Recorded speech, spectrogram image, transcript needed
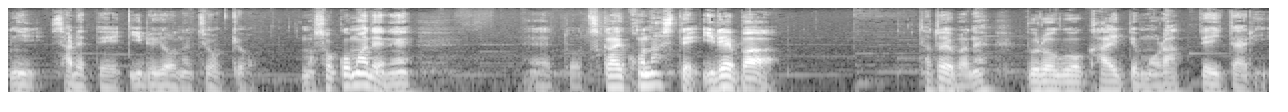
にされているような状況、まあ、そこまでね、えーと、使いこなしていれば例えばねブログを書いてもらっていたり、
